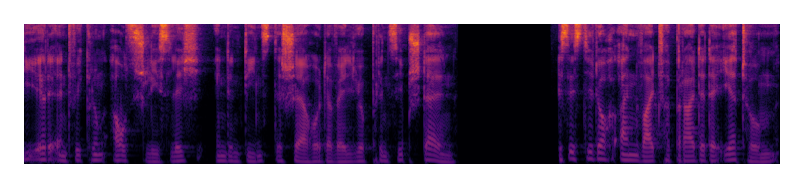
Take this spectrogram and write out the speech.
die ihre Entwicklung ausschließlich in den Dienst des Shareholder Value Prinzips stellen. Es ist jedoch ein weit verbreiteter Irrtum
